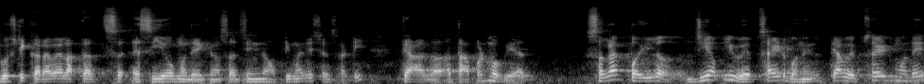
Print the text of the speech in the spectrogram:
गोष्टी कराव्या लागतात एसमध्ये किंवा सर्च इंजिन ऑप्टिमायझेशनसाठी त्या आज आता आपण बघूयात. सगळ्यात पहिलं जी आपली वेबसाईट बनेल त्या वेबसाईटमध्ये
